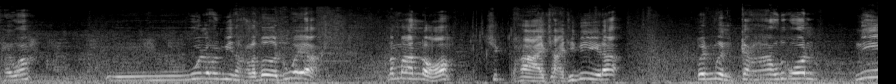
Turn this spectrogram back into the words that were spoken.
ใครวะอู้ยแล้วมันมีถังระเบิดด้วยอะน้ำมันเหรอ ชิบหายฉายที่นี่ละ เป็นเหมือนกาวทุกคน นี่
